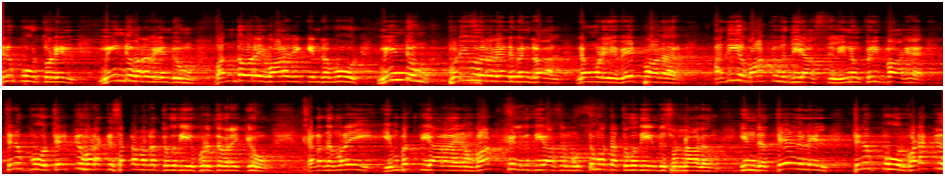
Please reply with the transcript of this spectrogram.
திருப்பூர் தொழில் மீண்டு வர வேண்டும். வந்தோரை வாழ வைக்கின்ற ஊர் மீண்டும் பொடிவு வர வேண்டும் என்றால் நம்முடைய வேட்பாளர் அதிக வாக்கு வித்தியாசத்தில் இன்னும் குறிப்பாக திருப்பூர் தெற்கு வடக்கு சட்டமன்ற தொகுதியை பொறுத்த வரைக்கும் கடந்த முறை எண்பத்தி ஆறாயிரம் வாக்குகள் வித்தியாசம் ஒட்டுமொத்த தொகுதி என்று சொன்னாலும் இந்த தேர்தலில் திருப்பூர் வடக்கு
